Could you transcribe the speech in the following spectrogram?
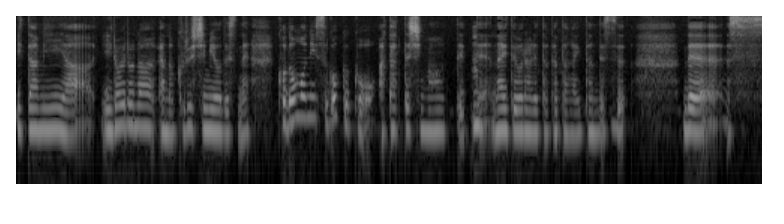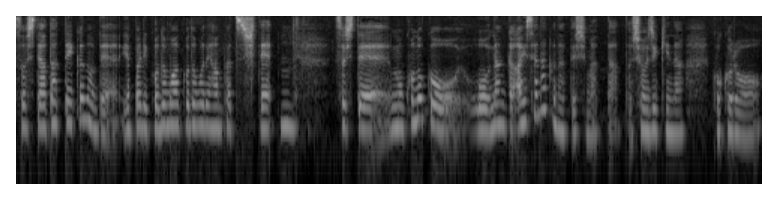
痛みやいろいろなあの苦しみをですね子供にすごくこう当たってしまうって言って泣いておられた方がいたんです。うん、でそして当たっていくのでやっぱり子供は子供で反発して、うんそしてもうこの子をなんか愛せなくなってしまったと正直な心を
